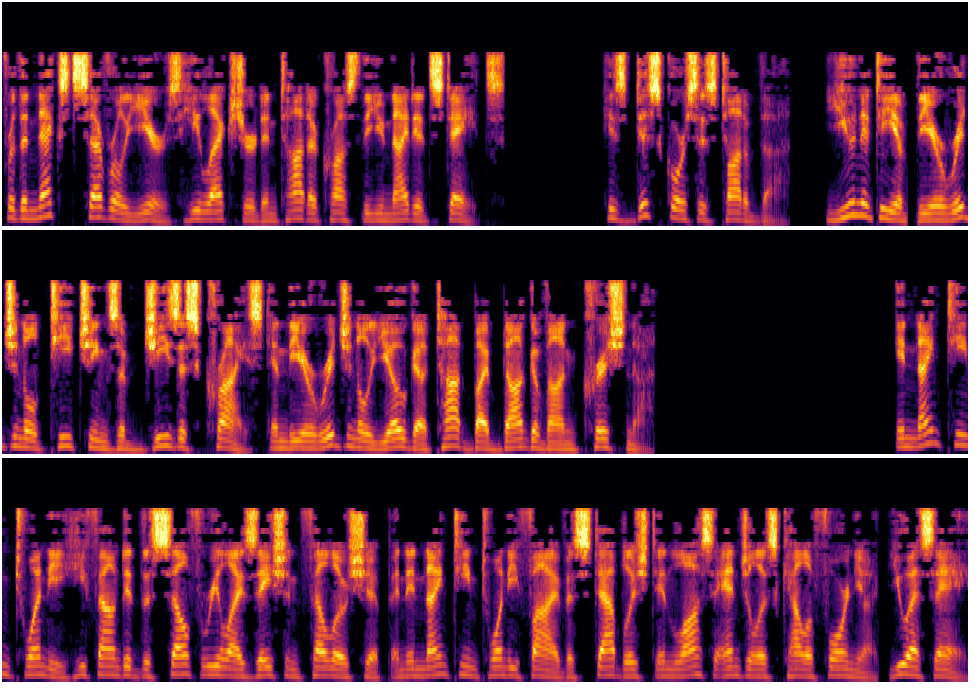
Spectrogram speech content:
For the next several years he lectured and taught across the United States. His discourses taught of the unity of the original teachings of Jesus Christ and the original yoga taught by Bhagavan Krishna. In 1920 he founded the Self-Realization Fellowship and in 1925 established in Los Angeles, California, USA,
